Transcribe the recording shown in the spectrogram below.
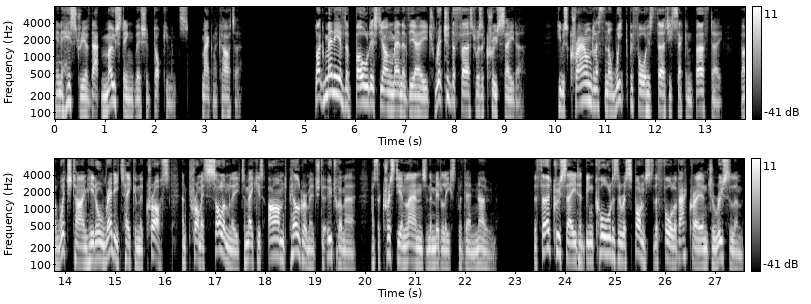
in the history of that most English of documents, Magna Carta. Like many of the boldest young men of the age, Richard I was a crusader. He was crowned less than a week before his 32nd birthday by which time he had already taken the cross and promised solemnly to make his armed pilgrimage to Outremer, as the Christian lands in the Middle East were then known. The Third Crusade had been called as a response to the fall of Acre and Jerusalem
